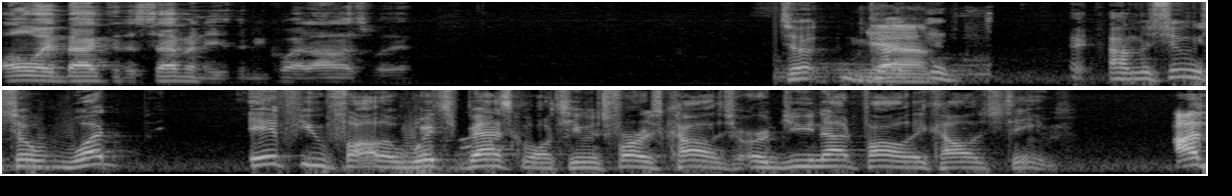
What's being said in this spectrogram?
all the way back to the seventies. To be quite honest with you, So Yeah. I'm assuming. So what if you follow which basketball team as far as college, or do you not follow a college team? I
